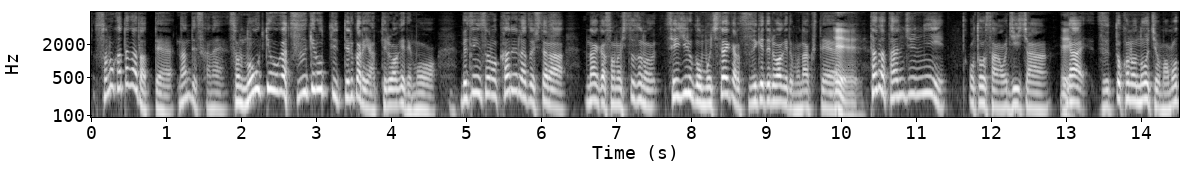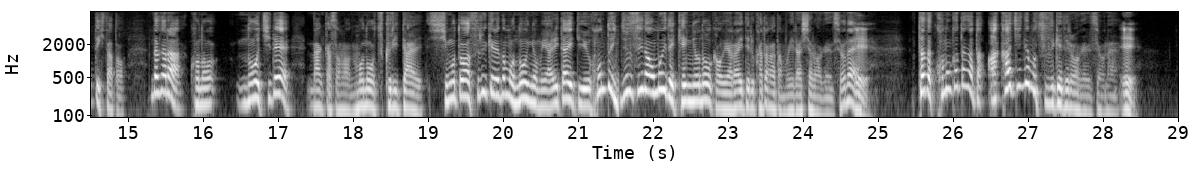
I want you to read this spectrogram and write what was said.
その方々って何ですかねその農協が続けろって言ってるからやってるわけでも別にその彼らとしたらなんかその一つの政治力を持ちたいから続けてるわけでもなくて、え、ただ単純にお父さんおじいちゃんがずっとこの農地を守ってきたと。だからこの農地でなんかそのものを作りたい仕事はするけれども農業もやりたいという本当に純粋な思いで兼業農家をやられている方々もいらっしゃるわけですよね。ええ、ただこの方々赤字でも続けてるわけですよね。ええ、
